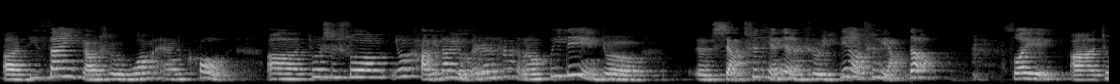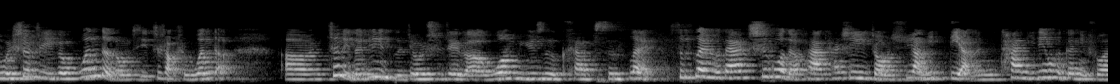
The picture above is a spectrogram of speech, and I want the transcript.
呃，第三一条是 warm and cold，呃，就是说，因为考虑到有的人他可能不一定就呃想吃甜点的时候一定要吃凉的，所以啊就会设置一个温的东西，至少是温的。呃，这里的例子就是这个 warm yuzu cup souffle。souffle 如果大家吃过的话，它是一种需要你点了，他一定会跟你说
